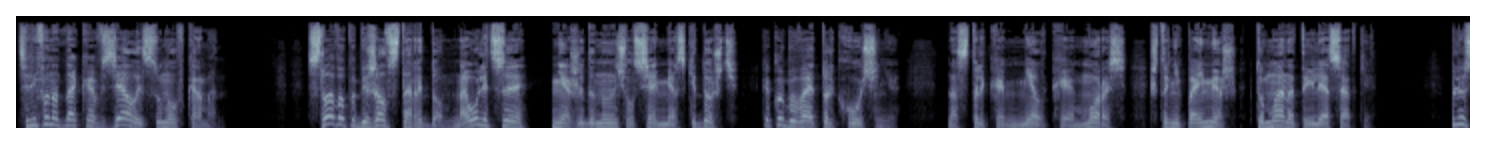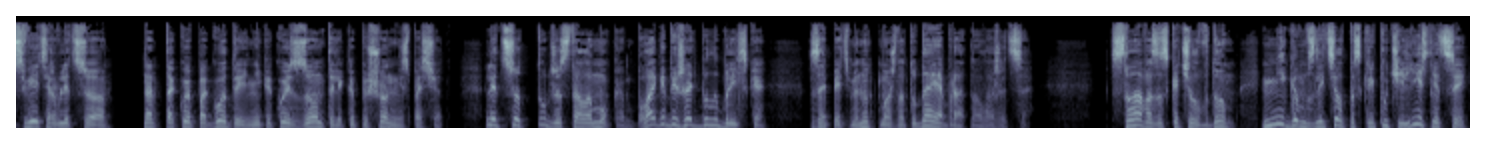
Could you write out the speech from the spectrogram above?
Телефон, однако, взял и сунул в карман. Слава побежал в старый дом. На улице неожиданно начался мерзкий дождь, какой бывает только осенью. Настолько мелкая морось, что не поймешь, туман это или осадки. Плюс ветер в лицо. Над такой погодой никакой зонт или капюшон не спасет. Лицо тут же стало мокрым, благо бежать было близко. За пять минут можно туда и обратно уложиться. Слава заскочил в дом, мигом взлетел по скрипучей лестнице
